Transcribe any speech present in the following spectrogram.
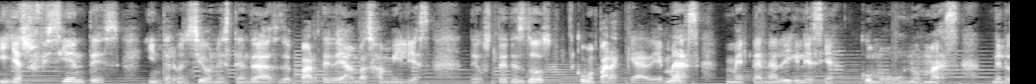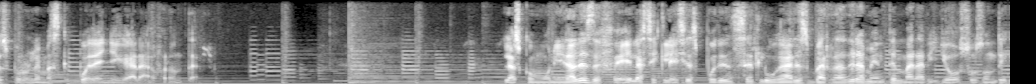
y ya suficientes intervenciones tendrás de parte de ambas familias, de ustedes dos, como para que además metan a la iglesia como uno más de los problemas que pueden llegar a afrontar. Las comunidades de fe, las iglesias, pueden ser lugares verdaderamente maravillosos donde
